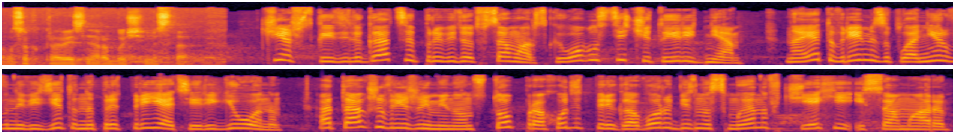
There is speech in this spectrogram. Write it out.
высокопроизводительные рабочие места. Чешская делегация проведет в Самарской области 4 дня. На это время запланированы визиты на предприятия региона, а также в режиме нон-стоп проходят переговоры бизнесменов Чехии и Самары.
